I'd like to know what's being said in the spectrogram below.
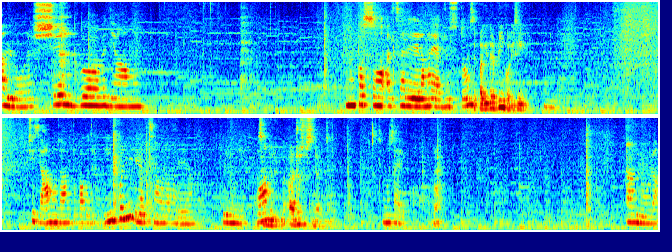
Allora, scelgo, vediamo. Non posso alzare la marea, giusto? Se paghi tre vincoli, sì. Mm. Ci siamo, tanto pago tre vincoli e alziamo la marea. Quindi qua Segnali. Ah, già sono segnali, sono sei qua. Ah. Allora,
